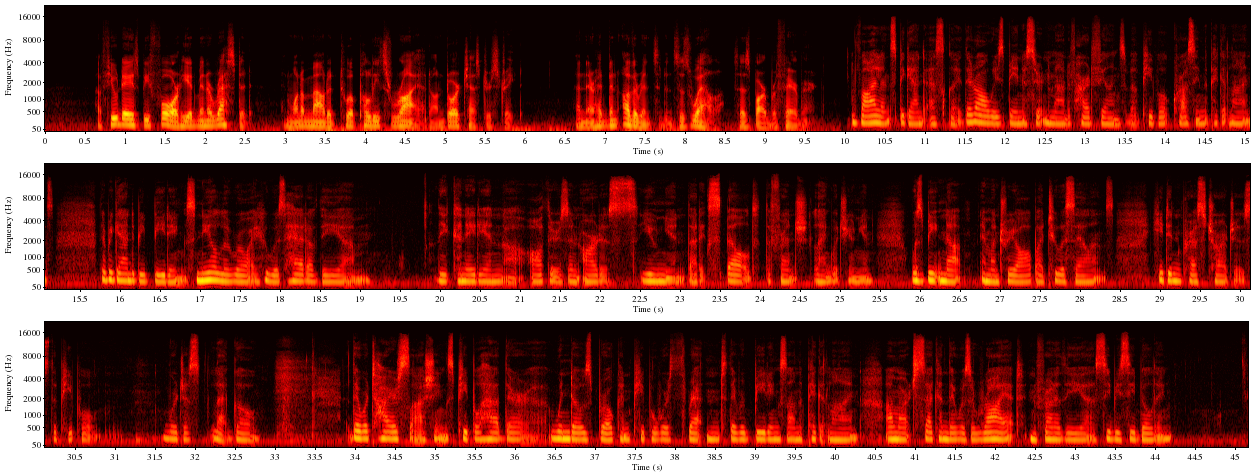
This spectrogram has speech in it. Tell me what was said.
A few days before, he had been arrested in what amounted to a police riot on Dorchester Street. And there had been other incidents as well, says Barbara Fairbairn. Violence began to escalate. There'd always been a certain amount of hard feelings about people crossing the picket lines. There began to be beatings. Neil Leroy, who was head of the um, the Canadian uh, Authors and Artists Union that expelled the French Language Union, was beaten up in Montreal by two assailants. He didn't press charges, the people were just let go. There were tire slashings, people had their uh, windows broken, people were threatened, there were beatings on the picket line. On March 2nd, there was a riot in front of the uh, CBC building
